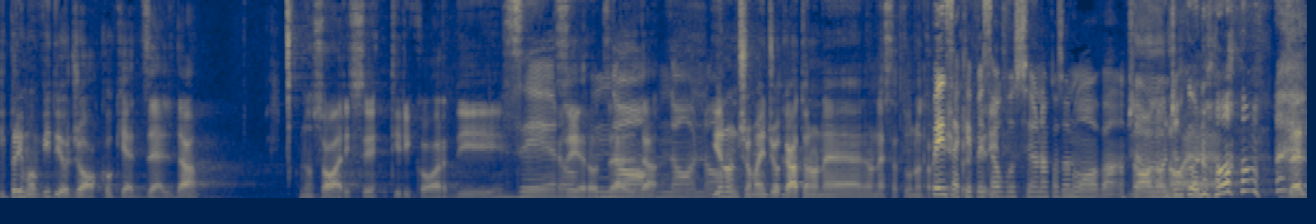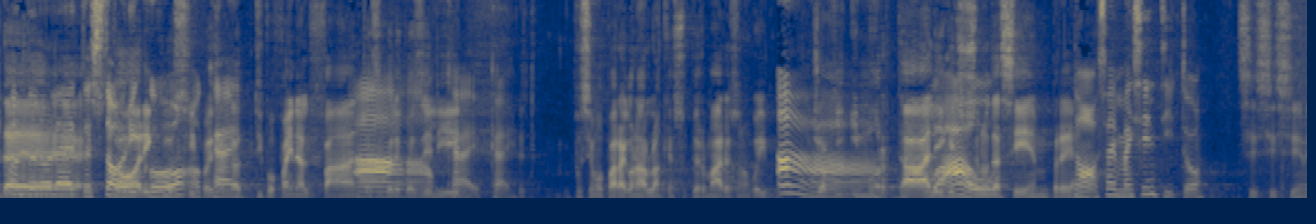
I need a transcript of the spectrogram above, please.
il primo videogioco che è Zelda. Non so Ari se ti ricordi Zero. Zero No, Zelda. no, no. Io non ci ho mai giocato, non è, non è stato uno tra Pensa i miei che pensavo preferiti. fosse una cosa nuova, cioè No, un no, no, gioco è- nuovo. Zelda è, letto, è storico. sì, poi Ok. sono andato- tipo Final Fantasy, Ah, quelle cose lì. ok, ok. Possiamo paragonarlo anche a Super Mario, sono quei Ah, giochi immortali che ci wow. sono da sempre. No, sai, mai sentito? Sì, sì, sì.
